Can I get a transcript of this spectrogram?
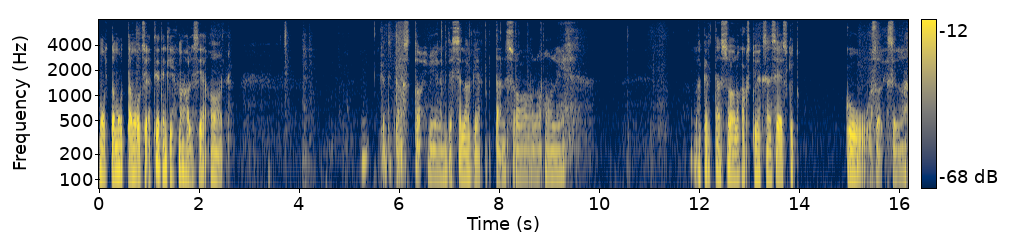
Mutta, mutta muut sieltä tietenkin mahdollisia on. Katsotaan toi vielä, miten se Lagertan soolo oli. Lagertan soolo 2976 oli silloin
